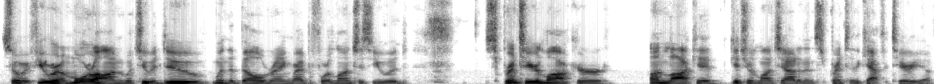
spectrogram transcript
So if you were a moron, what you would do when the bell rang right before lunch is you would sprint to your locker, unlock it, get your lunch out, and then sprint to the cafeteria.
